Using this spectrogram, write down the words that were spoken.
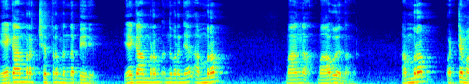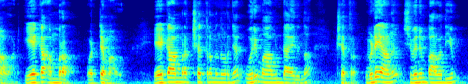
ഏകാമ്രക്ഷേത്രം എന്ന പേര്. ഏകാമ്രം എന്ന് പറഞ്ഞാൽ അമ്രം മാങ്ങ മാവ് എന്നാണ്. അമ്രം ഒറ്റ മാവാണ്. ഏക അമ്രം ഒറ്റമാവ് ഏകാമ്ര ക്ഷേത്രം എന്ന് പറഞ്ഞാൽ ഒരു മാവുണ്ടായിരുന്ന ക്ഷേത്രം. ഇവിടെയാണ് ശിവനും പാർവതിയും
